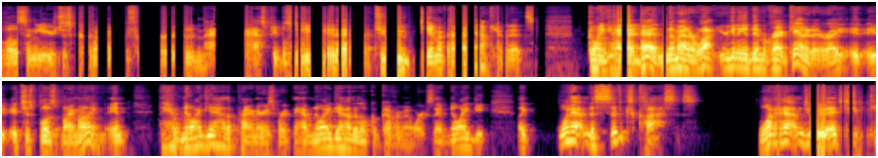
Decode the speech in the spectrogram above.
votes, and you're just going for the mass people. So you can have two Democrat Yeah. candidates going head to head. No matter what, you're getting a Democrat candidate, right? It, it, it just blows my mind. And they have no idea how the primaries work. They have no idea how their local government works. They have no idea. Like, what happened to civics classes? What happened to educating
